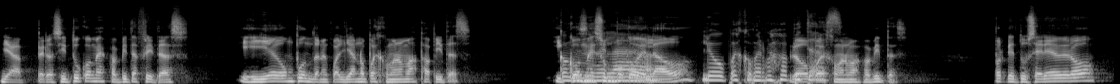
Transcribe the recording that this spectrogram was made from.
Ya, pero si tú comes papitas fritas y llega un punto en el cual ya no puedes comer más papitas, y comes, un poco de helado, luego puedes comer más papitas. Luego puedes comer más papitas. Porque tu cerebro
